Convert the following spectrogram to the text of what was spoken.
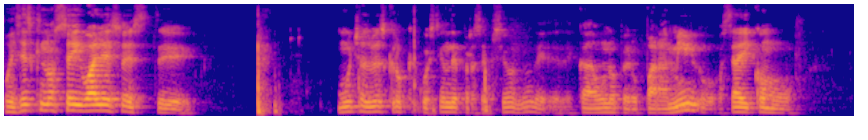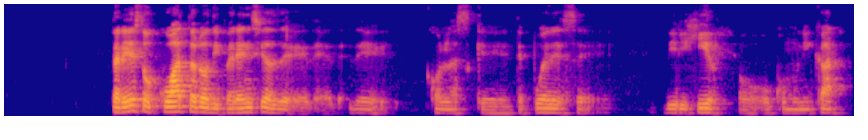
pues es que no sé, igual es este. Muchas veces creo que cuestión de percepción, ¿no? De, de cada uno, pero para mí, o sea, hay como tres o cuatro diferencias de, de- de- de- con las que te puedes eh, dirigir o, o comunicar.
